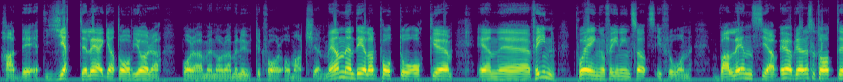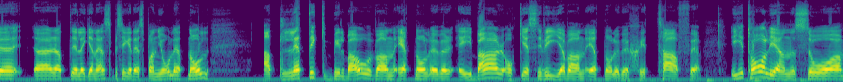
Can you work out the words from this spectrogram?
hade ett jätteläge att avgöra bara med några minuter kvar av matchen. Men en delad pott då och eh, en eh, fin poäng och fin insats ifrån Valencia. Övriga resultat eh, är att Leganes besegrade Espanyol 1-0. Athletic Bilbao vann 1-0 över Eibar och Sevilla vann 1-0 över Getafe. I Italien så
